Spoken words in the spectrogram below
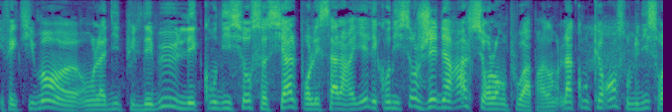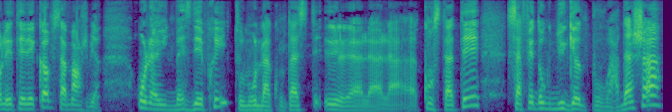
effectivement, euh, on l'a dit depuis le début, les conditions sociales pour les salariés, les conditions générales sur l'emploi, par exemple, la concurrence, on nous dit sur les télécoms, ça marche bien. On a eu une baisse des prix, tout le monde l'a contesté- euh, l'a- constaté, ça fait donc du gain de pouvoir d'achat,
